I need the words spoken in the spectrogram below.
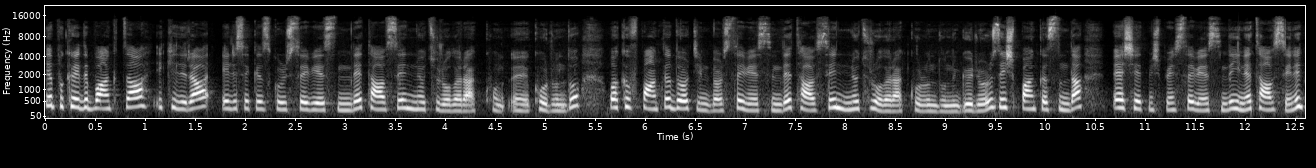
Yapı Kredi Bank'ta 2 lira 58 kuruş seviyesinde tavsiye nötr olarak e, korundu. Vakıf Bank'ta 4.24 seviyesinde tavsiye nötr olarak korunduğunu görüyoruz. İş Bankası'nda 5.75 seviyesinde yine tavsiyenin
